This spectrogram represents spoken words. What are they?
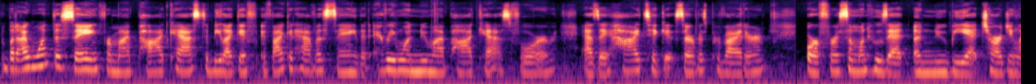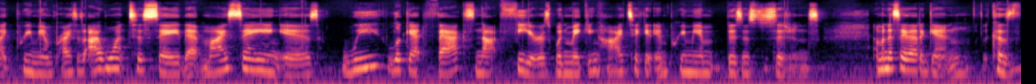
But I want the saying for my podcast to be like if, if I could have a saying that everyone knew my podcast for as a high ticket service provider or for someone who's at a newbie at charging like premium prices, I want to say that my saying is we look at facts, not fears, when making high ticket and premium business decisions. I'm going to say that again because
